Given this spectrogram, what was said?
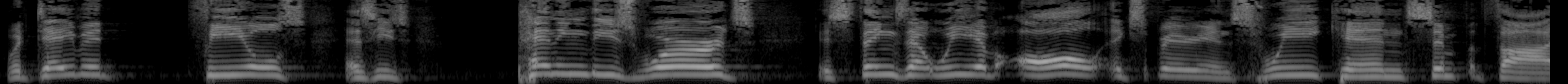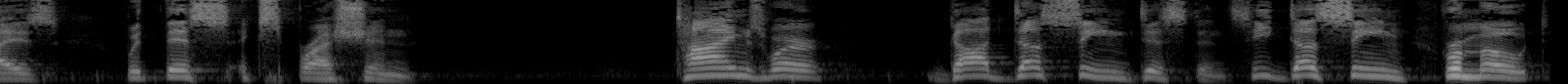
What David feels as he's penning these words is things that we have all experienced. We can sympathize with this expression. Times where God does seem distant, He does seem remote,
